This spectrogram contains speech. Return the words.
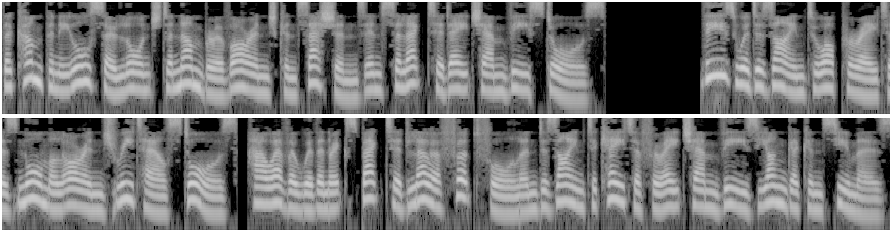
the company also launched a number of Orange concessions in selected HMV stores. These were designed to operate as normal Orange retail stores, however with an expected lower footfall and designed to cater for HMV's younger consumers.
